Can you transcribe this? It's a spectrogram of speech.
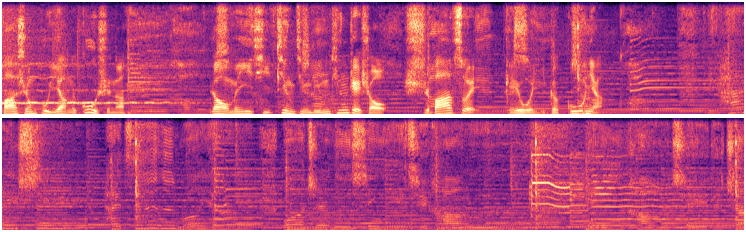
发生不一样的故事呢？让我们一起静静聆听这首《十八岁给我一个姑娘》。好奇的张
